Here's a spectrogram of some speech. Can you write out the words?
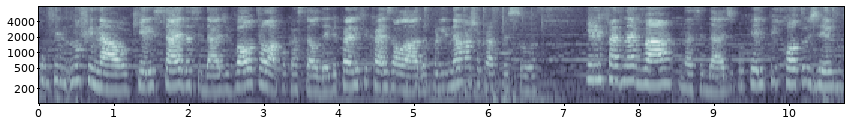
O fi- no final, que ele sai da cidade, volta lá pro castelo dele pra ele ficar isolado, pra ele não machucar as pessoas. E ele faz nevar na cidade, porque ele picota o gelo.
